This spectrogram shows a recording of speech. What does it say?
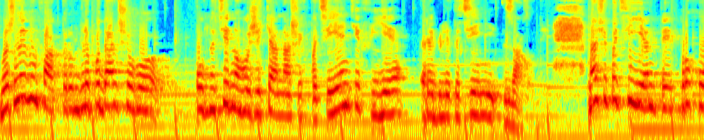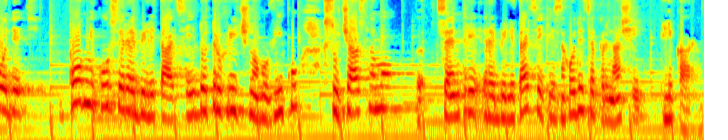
Важливим фактором для подальшого повноцінного життя наших пацієнтів є реабілітаційні заходи. Наші пацієнти проходять повні курси реабілітації до трьохрічного віку в сучасному е, центрі реабілітації, який знаходиться при нашій лікарні.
